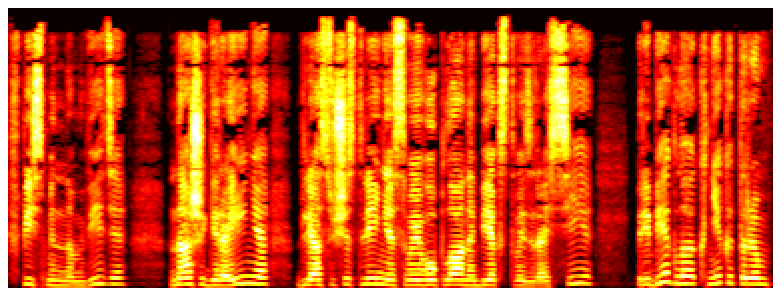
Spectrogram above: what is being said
в письменном виде, наша героиня для осуществления своего плана бегства из России прибегла к некоторым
